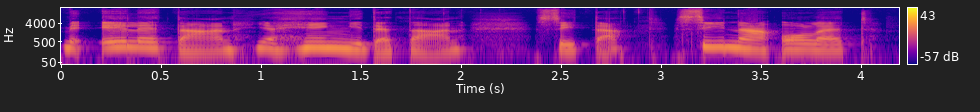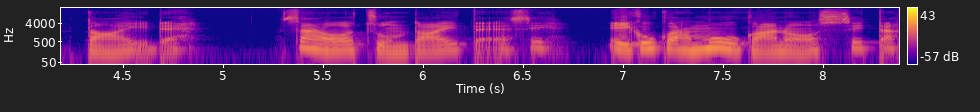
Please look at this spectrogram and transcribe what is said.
Me eletään ja hengitetään sitä. Sinä olet taide. Sä oot sun taiteesi. Ei kukaan muukaan oo sitä.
